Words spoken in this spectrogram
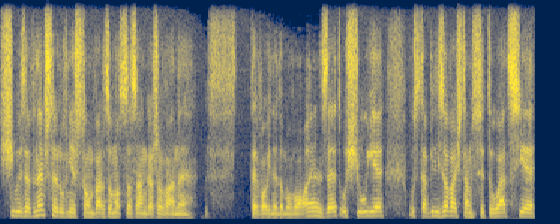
siły zewnętrzne również są bardzo mocno zaangażowane w tę wojnę domową. ONZ usiłuje ustabilizować tam sytuację.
